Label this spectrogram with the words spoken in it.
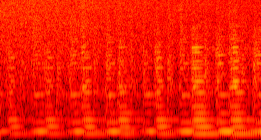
Thank you.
